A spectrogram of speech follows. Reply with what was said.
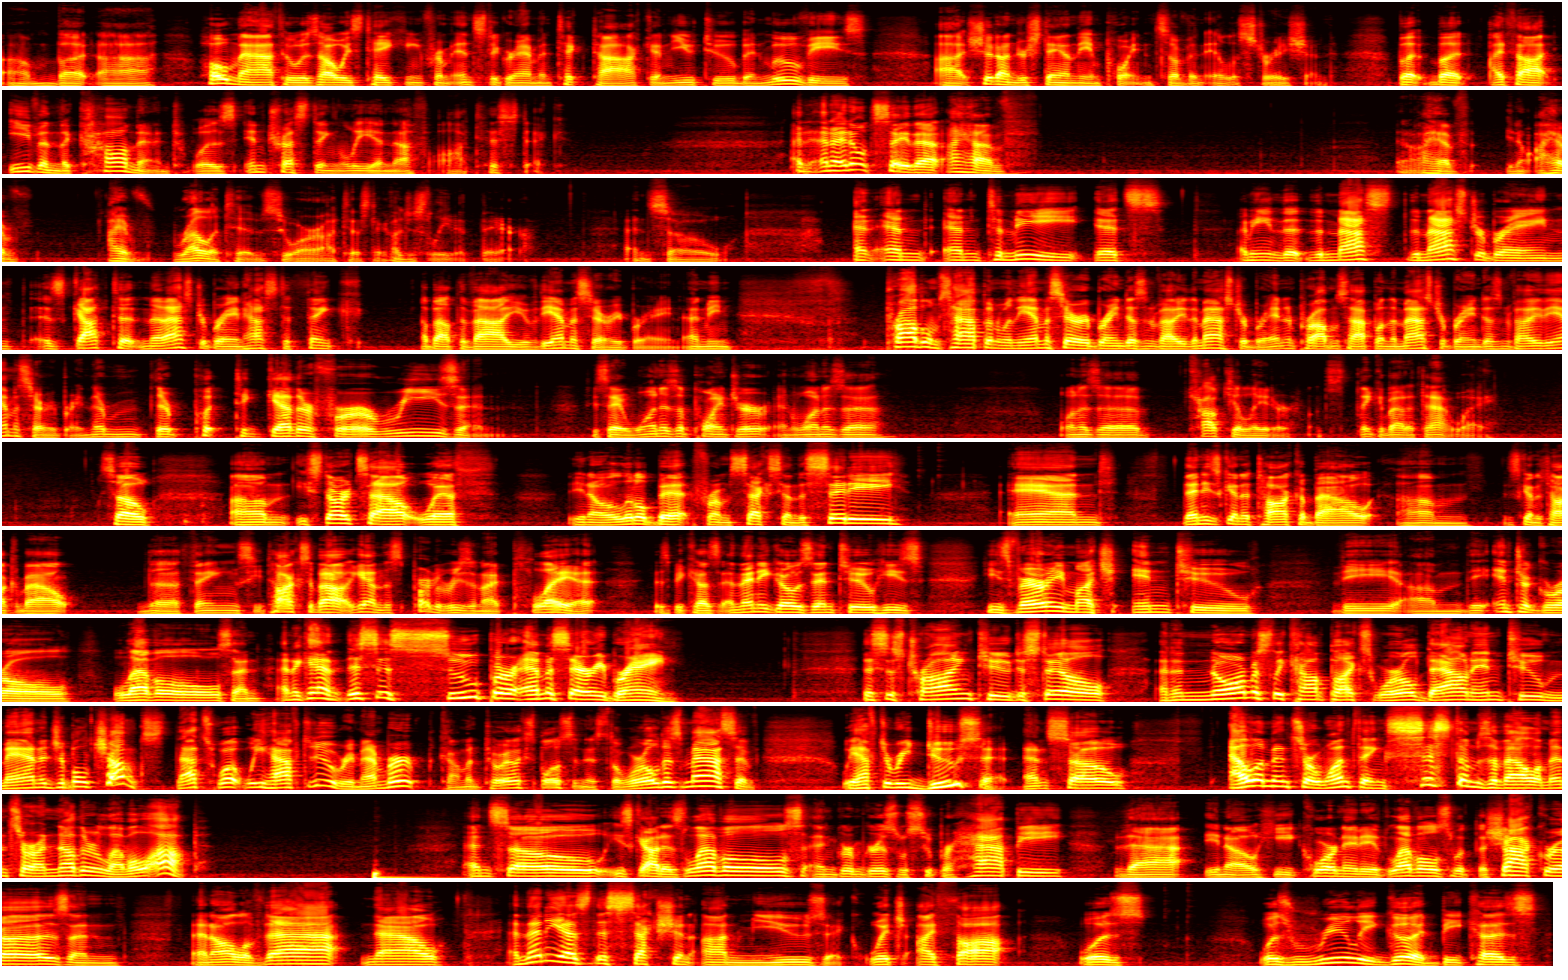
Um, but uh, Hoe_Math, who is always taking from Instagram and TikTok and YouTube and movies, uh, should understand the importance of an illustration. But but I thought even the comment was interestingly enough autistic. And and I don't say that I have you know, I have you know I have I have relatives who are autistic. I'll just leave it there. And so and and and to me it's I mean the the mas- the master brain has got to the master brain has to think about the value of the emissary brain. I mean problems happen when the emissary brain doesn't value the master brain and problems happen when the master brain doesn't value the emissary brain. They're they're put together for a reason. You say one is a pointer and one is a one is a calculator. Let's think about it that way. So um, he starts out with you know, a little bit from Sex and the City, and then he's going to talk about um, he's going to talk about the things he talks about. Again, this is part of the reason I play it is because, and then he goes into he's he's very much into the um, the integral levels, and and again, this is super emissary brain. This is trying to distill an enormously complex world down into manageable chunks. That's what we have to do. Remember, combinatorial explosiveness. The world is massive. We have to reduce it. And so elements are one thing, systems of elements are another level up. And so he's got his levels, and Grim Grizz was super happy that, you know, he coordinated levels with the chakras and and all of that. Now, and then he has this section on music, which I thought was was really good because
